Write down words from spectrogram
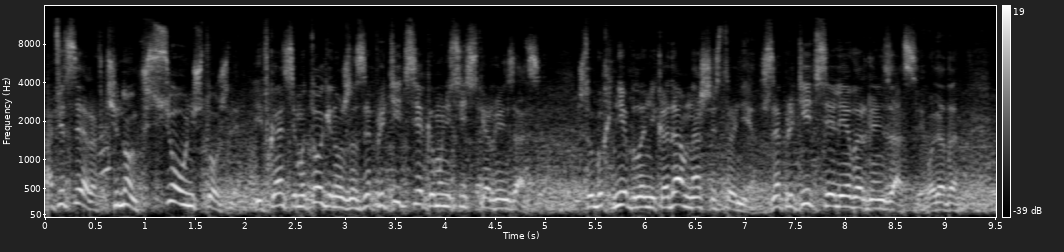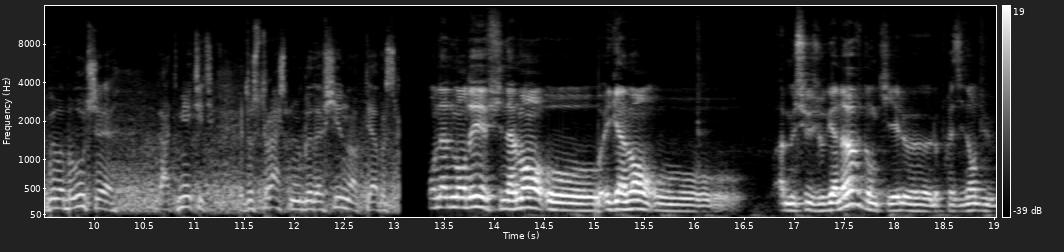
офицеров, чинов. Все уничтожили. И в конечном итоге нужно запретить все коммунистические организации. Чтобы их не было никогда в нашей стране. Запретить все левые организации. Вот это было бы лучше отметить эту страшную годовщину Октябрьской On a demandé finalement au, également au, à Monsieur Zyuganov, donc qui est le, le président du,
